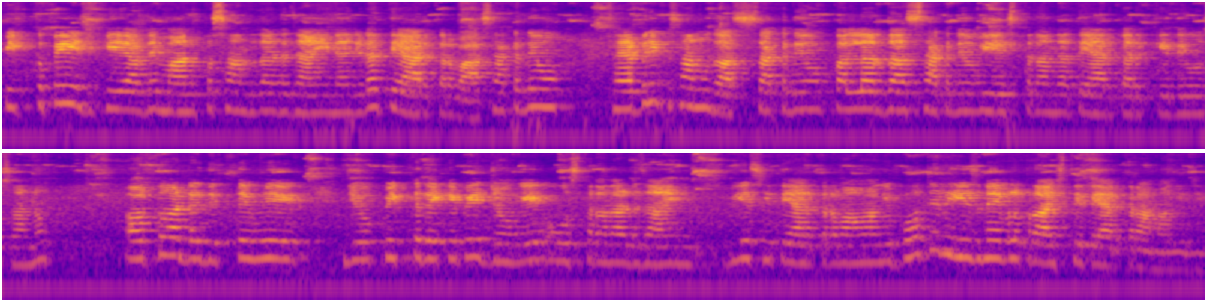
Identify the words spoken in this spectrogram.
ਪਿਕ ਭੇਜ ਕੇ ਆਪਦੇ ਮਨਪਸੰਦ ਦਾ ਡਿਜ਼ਾਈਨ ਹੈ ਜਿਹੜਾ ਤਿਆਰ ਕਰਵਾ ਸਕਦੇ ਹੋ ਫੈਬਰਿਕ ਸਾਨੂੰ ਦੱਸ ਸਕਦੇ ਹੋ ਕਲਰ ਦੱਸ ਸਕਦੇ ਹੋ ਵੀ ਇਸ ਤਰ੍ਹਾਂ ਦਾ ਤਿਆਰ ਕਰਕੇ ਦਿਓ ਸਾਨੂੰ। ਔਰ ਤੁਹਾਡੇ ਦਿੱਤੇ ਹੋਏ ਜੋ ਪਿਕ ਦੇ ਕੇ ਭੇਜੋਗੇ, ਉਸ ਤਰ੍ਹਾਂ ਦਾ ਡਿਜ਼ਾਈਨ ਵੀ ਅਸੀਂ ਤਿਆਰ ਕਰਵਾਵਾਂਗੇ। ਬਹੁਤ ਹੀ ਰੀਜ਼ਨੇਬਲ ਪ੍ਰਾਈਸ ਤੇ ਤਿਆਰ ਕਰਾਵਾਂਗੇ ਜੀ।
